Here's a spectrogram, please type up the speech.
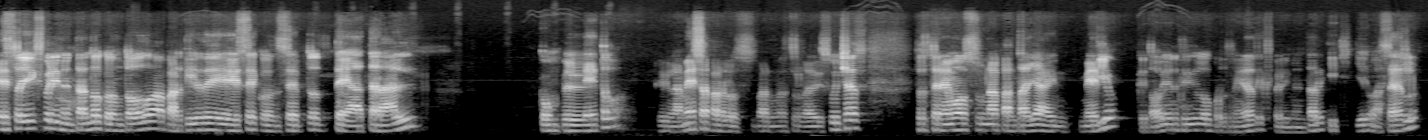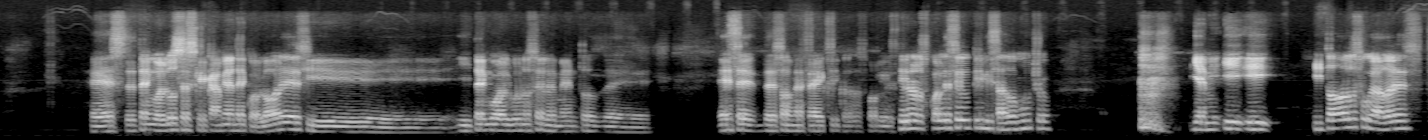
estoy experimentando con todo a partir de ese concepto teatral completo en la mesa para, los, para nuestros escuchas. Entonces tenemos una pantalla en medio que todavía no he tenido la oportunidad de experimentar y quiero hacerlo. Este, tengo luces que cambian de colores y, y tengo algunos elementos de, ese, de sound effects y cosas por el estilo, los cuales he utilizado mucho. y, y, y, todos los jugadores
